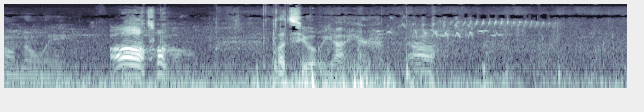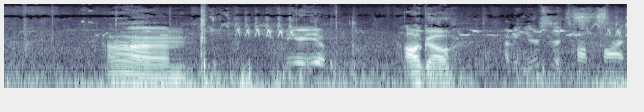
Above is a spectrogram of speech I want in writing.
Oh, no way. Oh, Let's go. Let's see what we got here. oh. Um, Me or you? I'll go. I mean, yours is a tough putt.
